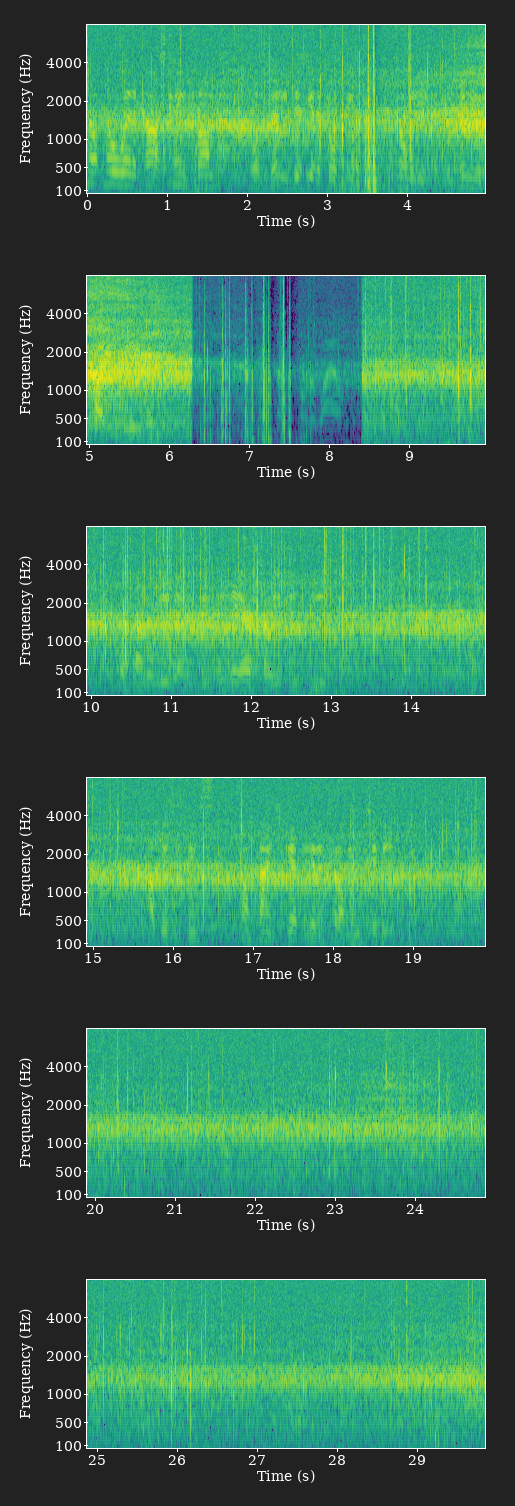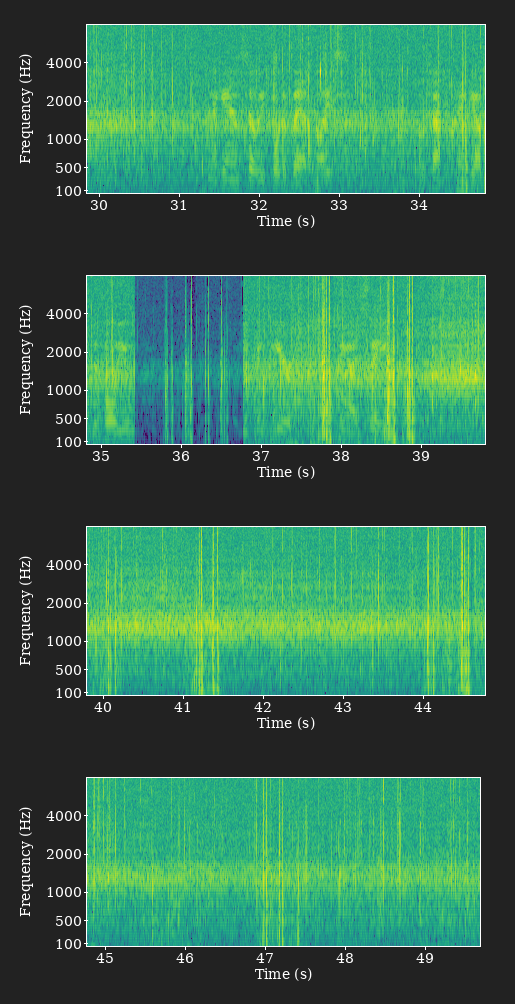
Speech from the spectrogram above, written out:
Not know where the cars came from. It was very busy at the crossing. Normally you could continue quite easily, but for a while. Of course, I will leave everything in there so you can see how busy things sometimes get here in Groningen City. Sorry for the bad noise. I'll try to crank up the volume so you can hear everything I say.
